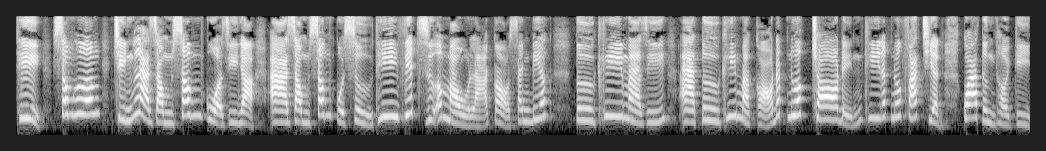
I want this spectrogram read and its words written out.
Thì sông Hương chính là dòng sông của gì nhở? À dòng sông của sử thi viết giữa màu lá cỏ xanh biếc từ khi mà gì? À từ khi mà có đất nước cho đến khi đất nước phát triển qua từng thời kỳ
